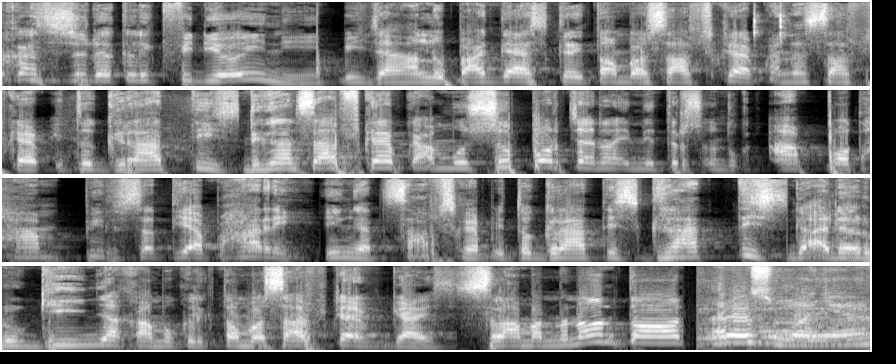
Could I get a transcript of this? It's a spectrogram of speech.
kasih sudah klik video ini. Tapi jangan lupa guys, klik tombol subscribe karena subscribe itu gratis. Dengan subscribe kamu support channel ini terus untuk upload hampir setiap hari. Ingat, subscribe itu gratis, gratis. Gak ada ruginya kamu klik tombol subscribe guys. Selamat menonton. Halo semuanya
